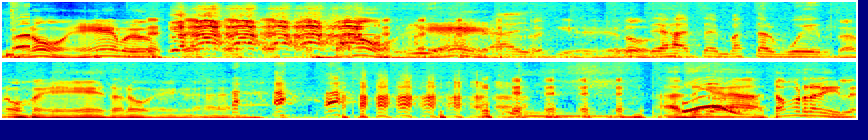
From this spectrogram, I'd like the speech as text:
esa no es, pero. No. Este halftime va a estar bueno. Esa no es, esa no es. Así que nada, estamos ready. ¿Lo,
